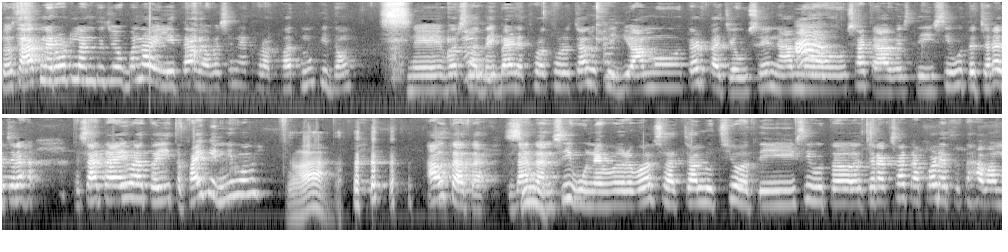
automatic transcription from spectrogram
તો શાક ને રોટલા ને તો જો બનાવી લીધા ને હવે છે ને થોડાક ભાત મૂકી દઉં. ને વરસાદ એ બાયણે થોડો થોડો ચાલુ થઈ ગયો. આમ તડકા જેવું છે ને આમ સાટા આવે છે સીવું તો જરા જરા સાટા આવ્યા તો એ તો ભાગી ની મમ્મી. હા. આવતા હતા. દાદા ને સીવું ને વરસાદ ચાલુ થયો હતી સીવું તો જરાક સાટા પડે તો હાવ આમ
